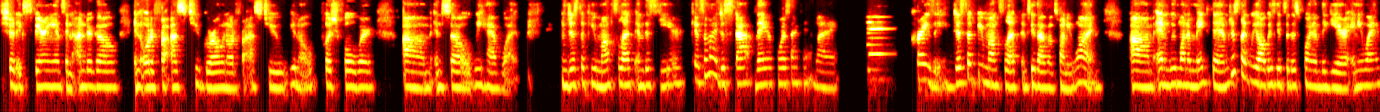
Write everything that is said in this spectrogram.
should experience and undergo in order for us to grow, in order for us to, you know, push forward. Um, and so we have what? Just a few months left in this year. Can somebody just stop there for a second? Like, crazy. Just a few months left in 2021. Um, and we want to make them, just like we always get to this point of the year anyway,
